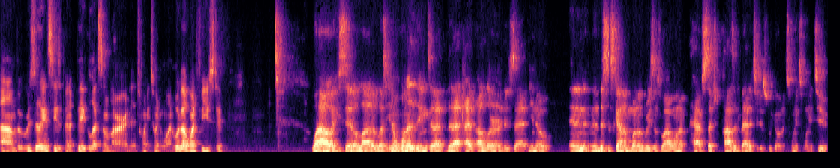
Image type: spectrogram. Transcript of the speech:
Um, but resiliency has been a big lesson learned in 2021. What about one for you, Steve? Wow, like you said, a lot of lessons. You know, one of the things that I that I, I learned is that you know and, and this is kind of one of the reasons why I want to have such a positive attitude as we go into 2022.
